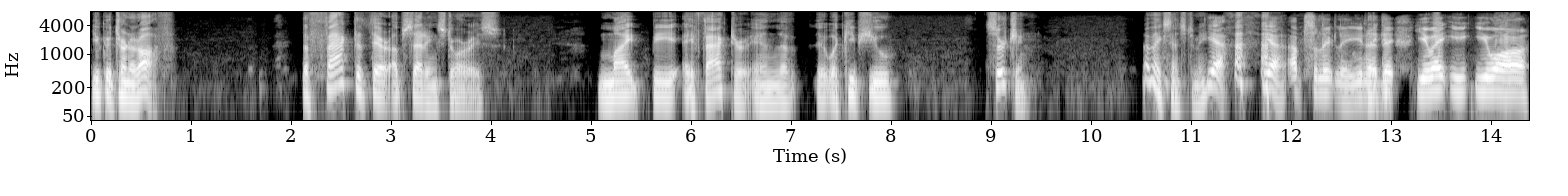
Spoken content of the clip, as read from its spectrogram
you could turn it off. The fact that they're upsetting stories might be a factor in the what keeps you searching. That makes sense to me. Yeah, yeah, absolutely. You know, the, you, you you are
